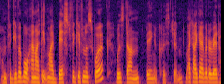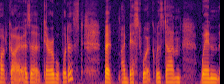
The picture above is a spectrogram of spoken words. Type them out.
unforgivable. And I think my best forgiveness work was done being a Christian. Like I gave it a red hot go as a terrible Buddhist, but my best work was done when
